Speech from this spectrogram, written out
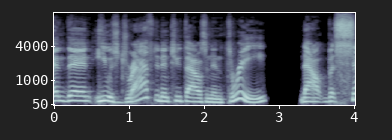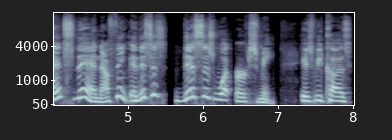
And then he was drafted in 2003. Now, but since then, now think, and this is this is what irks me is because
